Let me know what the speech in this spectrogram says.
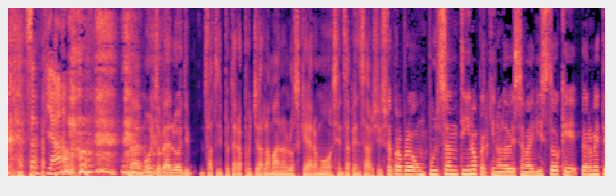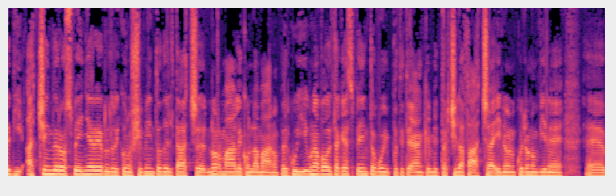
sappiamo. no, è molto bello di, il fatto di poter appoggiare la mano allo schermo senza pensarci su. C'è proprio un pulsantino, per chi non l'avesse mai visto, che permette di accendere o spegnere il riconoscimento del touch normale con la mano, per cui una volta che è spento voi potete anche metterci la faccia e non, quello non viene eh,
